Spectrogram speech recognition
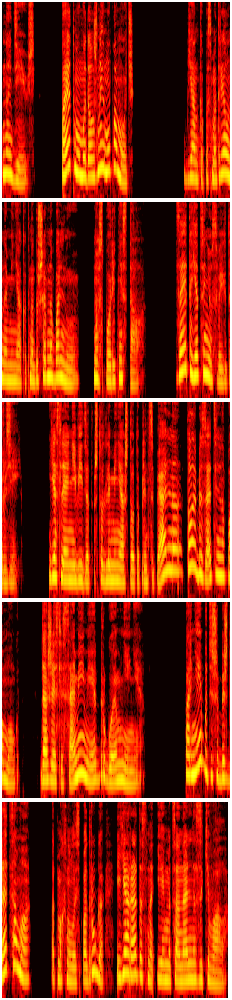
надеюсь. Поэтому мы должны ему помочь». Бьянка посмотрела на меня, как на душевно больную, но спорить не стала. За это я ценю своих друзей. Если они видят, что для меня что-то принципиально, то обязательно помогут, даже если сами имеют другое мнение. «Парней будешь убеждать сама», отмахнулась подруга, и я радостно и эмоционально закивала.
